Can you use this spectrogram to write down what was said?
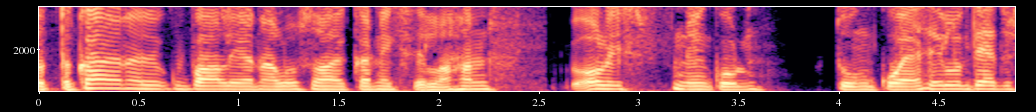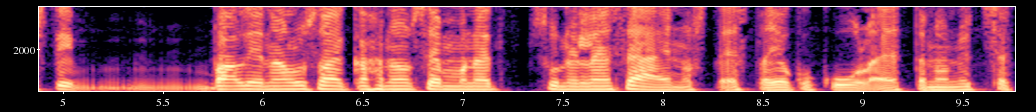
Totta kai aina joku vaalien alusaika, niin silloinhan olisi niin kuin tunkua. Ja silloin tietysti vaalien alusaikahan on semmoinen, että suunnilleen sääennusteesta joku kuulee, että no nyt, se,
